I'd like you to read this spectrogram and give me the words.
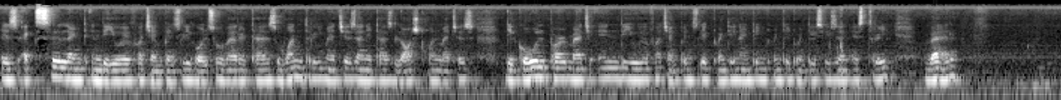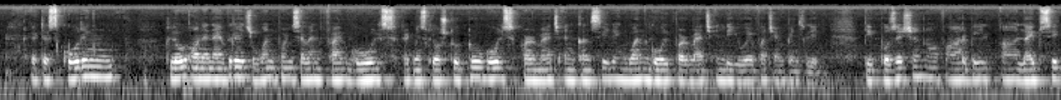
is excellent in the UEFA Champions League also where it has won 3 matches and it has lost 1 matches. The goal per match in the UEFA Champions League 2019-2020 season is 3 where it is scoring close on an average 1.75 goals. That means close to 2 goals per match and conceding 1 goal per match in the UEFA Champions League. The possession of RB uh, Leipzig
